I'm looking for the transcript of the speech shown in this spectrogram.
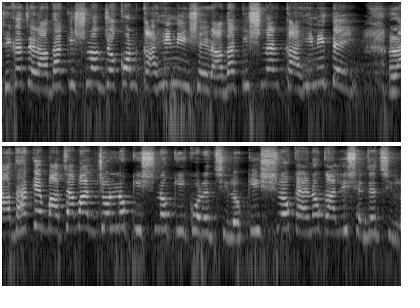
ঠিক আছে রাধা কৃষ্ণর যখন কাহিনী, সেই রাধা কৃষ্ণের কাহিনীতেই রাধাকে বাঁচাবার জন্য কৃষ্ণ কি করেছিল? কৃষ্ণ কেন কালী সেজেছিল?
